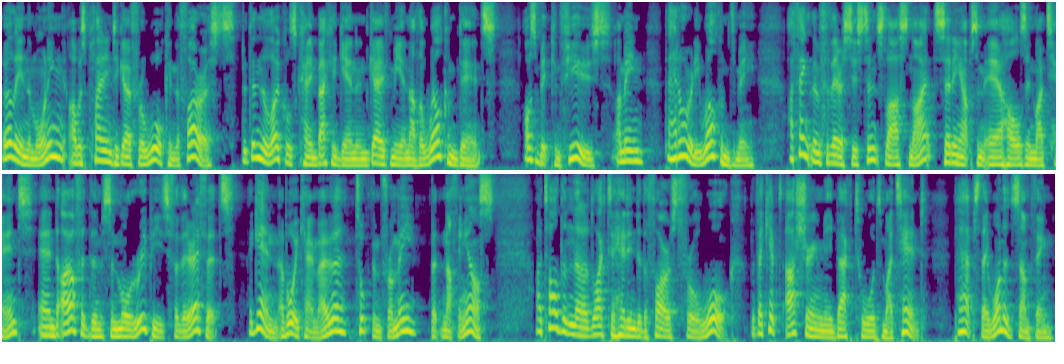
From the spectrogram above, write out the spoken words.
Early in the morning, I was planning to go for a walk in the forests, but then the locals came back again and gave me another welcome dance. I was a bit confused. I mean, they had already welcomed me. I thanked them for their assistance last night, setting up some air holes in my tent, and I offered them some more rupees for their efforts. Again, a boy came over, took them from me, but nothing else. I told them that I'd like to head into the forest for a walk, but they kept ushering me back towards my tent. Perhaps they wanted something.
